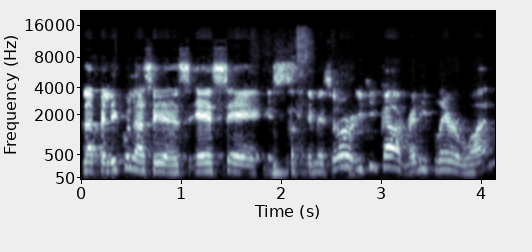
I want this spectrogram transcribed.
La película sí es, es, eh, es, mención honorífica Ready Player One,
